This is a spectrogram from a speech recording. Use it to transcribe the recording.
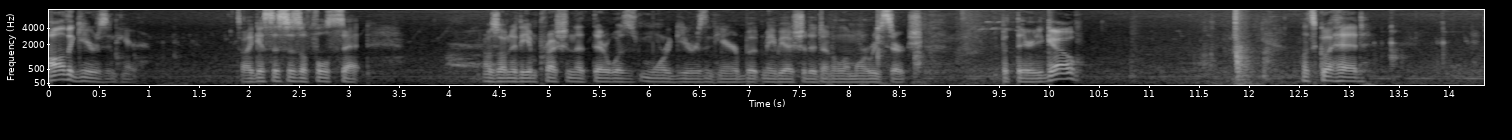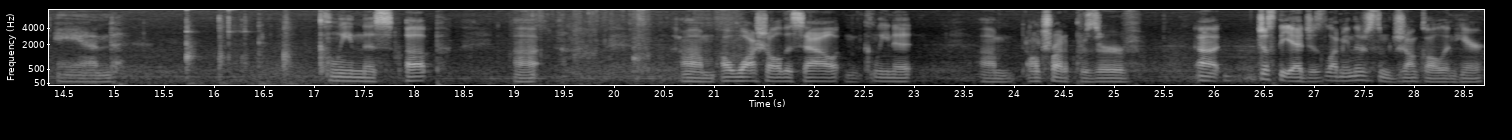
all the gears in here. So I guess this is a full set. I was under the impression that there was more gears in here, but maybe I should have done a little more research. But there you go. Let's go ahead and clean this up. Uh, um, I'll wash all this out and clean it. Um, I'll try to preserve uh, just the edges. I mean, there's some junk all in here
